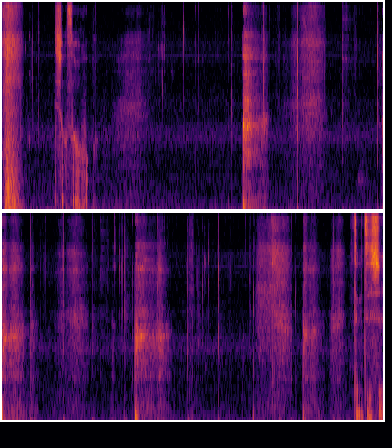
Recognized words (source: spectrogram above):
小骚货！这个姿势，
